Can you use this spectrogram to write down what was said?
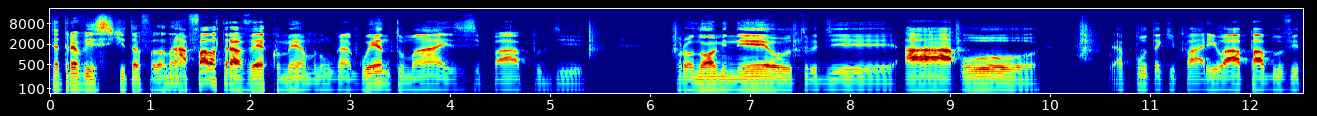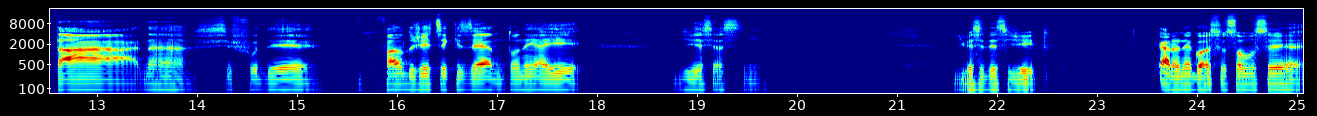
Até travesti tá falando, ah, fala traveco mesmo, não aguento mais esse papo de pronome neutro, de ah, o, a puta que pariu, ah, Pablo Vittar. Ah, se fuder. Fala do jeito que você quiser, não tô nem aí. Devia ser assim. Devia ser desse jeito. Cara, o negócio é só você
